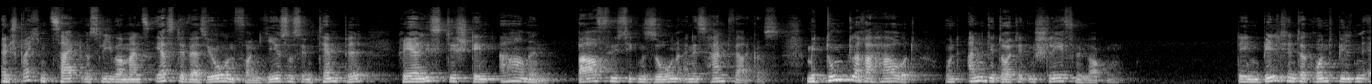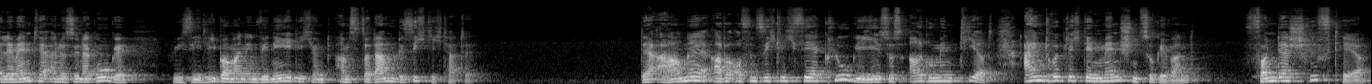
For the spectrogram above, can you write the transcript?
Entsprechend zeigt uns Liebermanns erste Version von Jesus im Tempel realistisch den armen, barfüßigen Sohn eines Handwerkers mit dunklerer Haut und angedeuteten Schläfenlocken. Den Bildhintergrund bilden Elemente einer Synagoge, wie sie Liebermann in Venedig und Amsterdam besichtigt hatte. Der arme, aber offensichtlich sehr kluge Jesus argumentiert, eindrücklich den Menschen zugewandt, von der Schrift her,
